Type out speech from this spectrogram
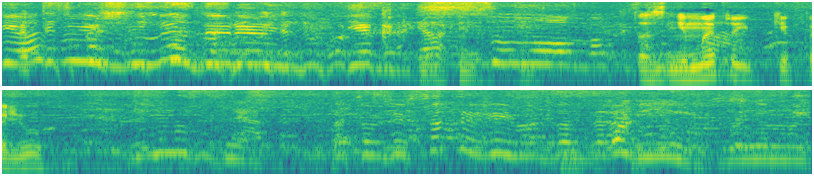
Я ж не дарую, як солома. Та зніми той кипелюх. Я не можу зняти. А то вже все, ти вже його забрав. Ні, ми не мої.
